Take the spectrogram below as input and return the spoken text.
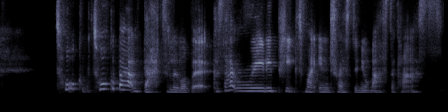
Talk talk about that a little bit because that really piqued my interest in your masterclass.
